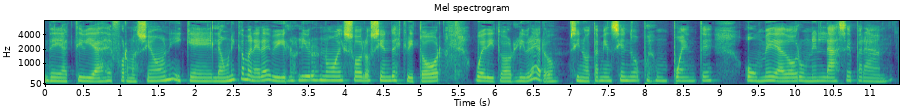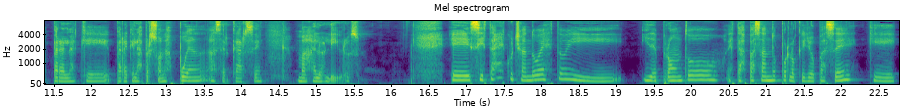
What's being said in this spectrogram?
de actividades de formación y que la única manera de vivir los libros no es solo siendo escritor o editor librero, sino también siendo pues un puente o un mediador, un enlace para, para, que, para que las personas puedan acercarse más a los libros. Eh, si estás escuchando esto y, de pronto estás pasando por lo que yo pasé, que,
